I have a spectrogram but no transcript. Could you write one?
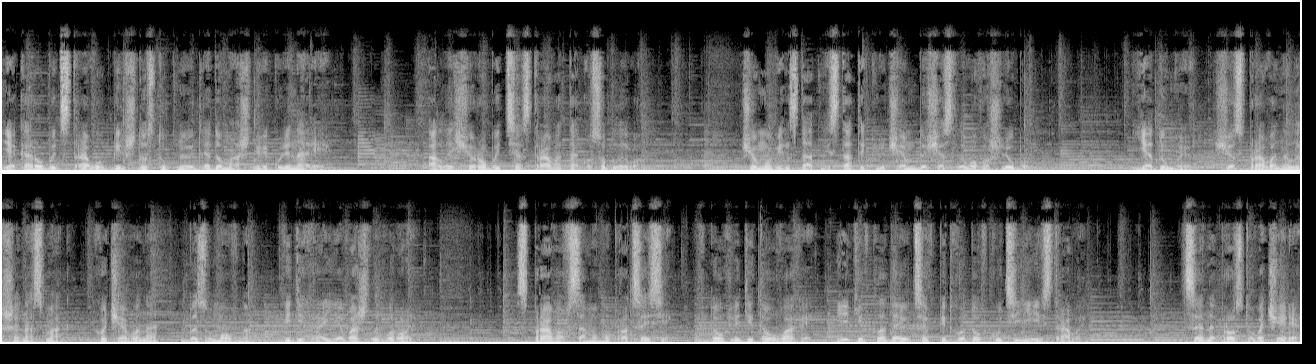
яка робить страву більш доступною для домашньої кулінарії. Але що робить ця страва так особливо? Чому він здатний стати ключем до щасливого шлюбу? Я думаю, що справа не лише на смак, хоча вона, безумовно, відіграє важливу роль. Справа в самому процесі, в догляді та уваги, які вкладаються в підготовку цієї страви. Це не просто вечеря,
